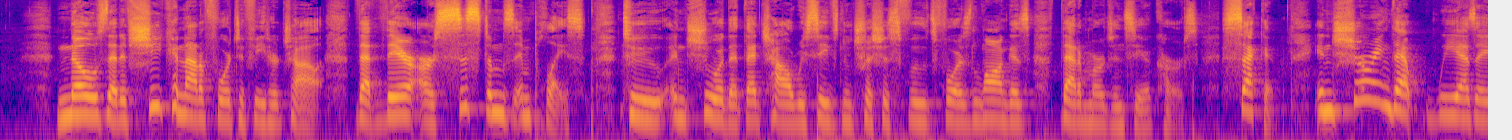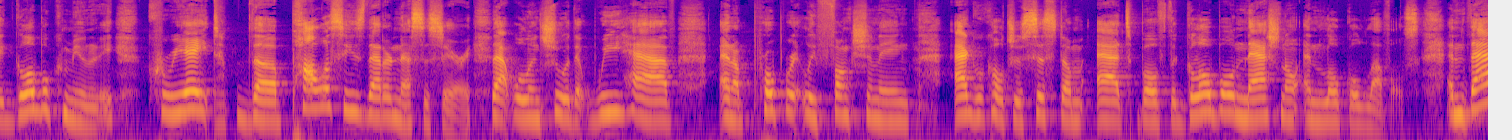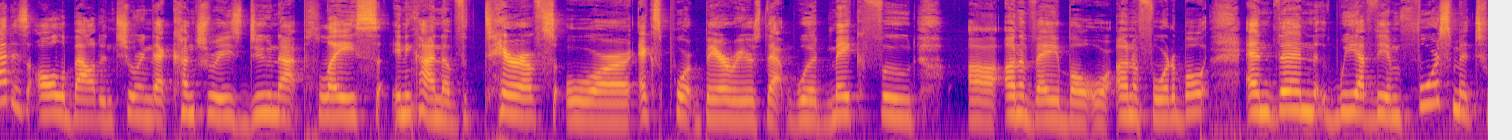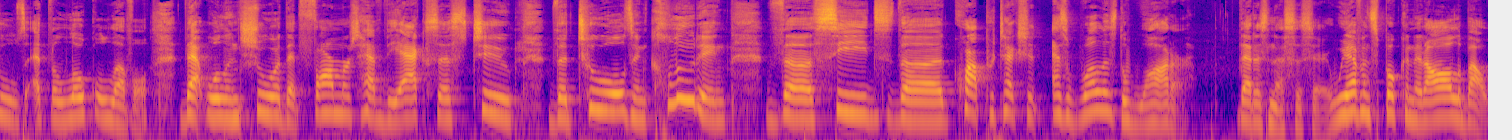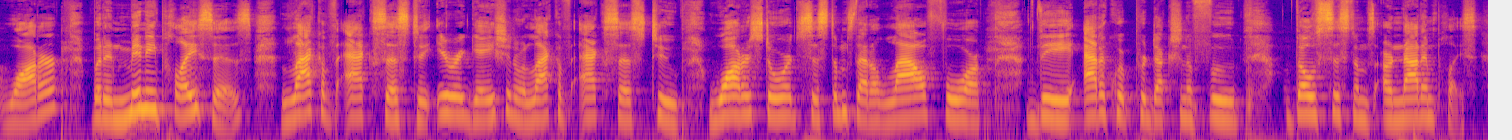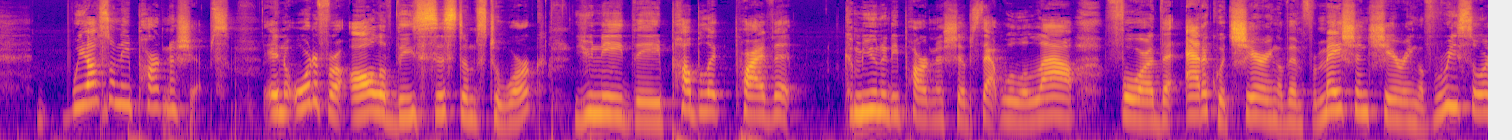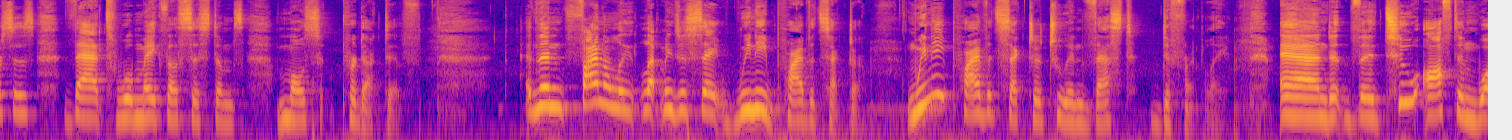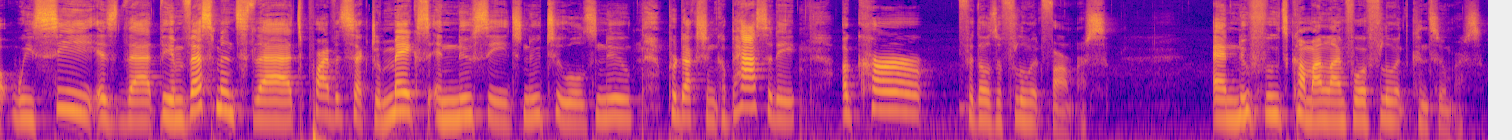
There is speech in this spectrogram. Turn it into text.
knows that if she cannot afford to feed her child, that there are systems in place to ensure that that child receives nutritious foods for as long as that emergency occurs. Second, ensuring that we as a global community create the policies that are necessary that will ensure that we have an appropriately functioning agriculture system at both the global, national, and local levels. And that is all about ensuring that countries do not place any kind of tariffs or export barriers that would make food uh, unavailable or unaffordable. And then we have the enforcement tools at the local level that will ensure that farmers have the access to the tools, including the seeds, the crop protection, as well as the water that is necessary. We haven't spoken at all about water, but in many places, lack of access to irrigation or lack of access to water storage systems that allow for the adequate production of food, those systems are not in place. We also need partnerships. In order for all of these systems to work, you need the public, private, community partnerships that will allow for the adequate sharing of information, sharing of resources that will make those systems most productive. And then finally, let me just say we need private sector. We need private sector to invest differently. And the too often what we see is that the investments that private sector makes in new seeds, new tools, new production capacity occur for those affluent farmers. And new foods come online for affluent consumers.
